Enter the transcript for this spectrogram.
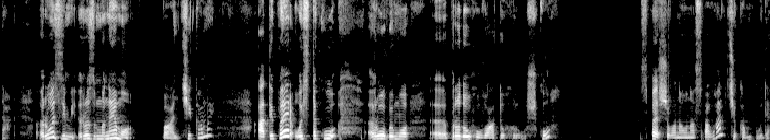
Так, розім, розмнемо пальчиками. А тепер ось таку робимо е, продовгувату грушку. Спершу вона у нас овальчиком буде,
